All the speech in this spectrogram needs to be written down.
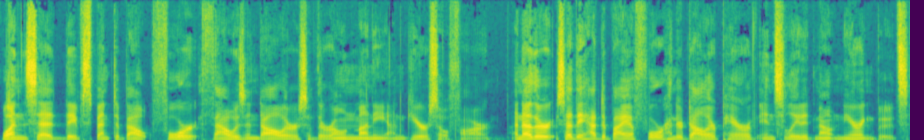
One said they've spent about $4,000 of their own money on gear so far. Another said they had to buy a $400 pair of insulated mountaineering boots.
